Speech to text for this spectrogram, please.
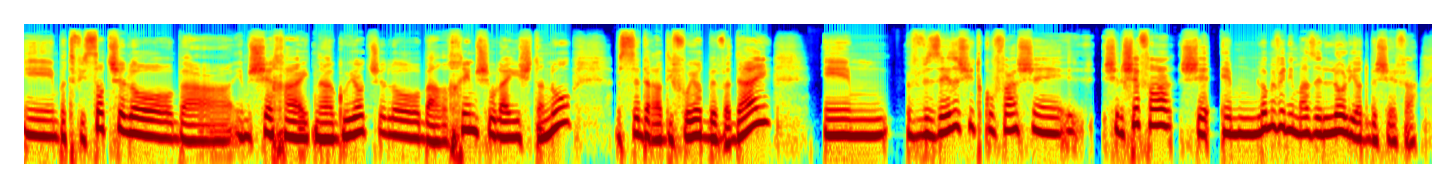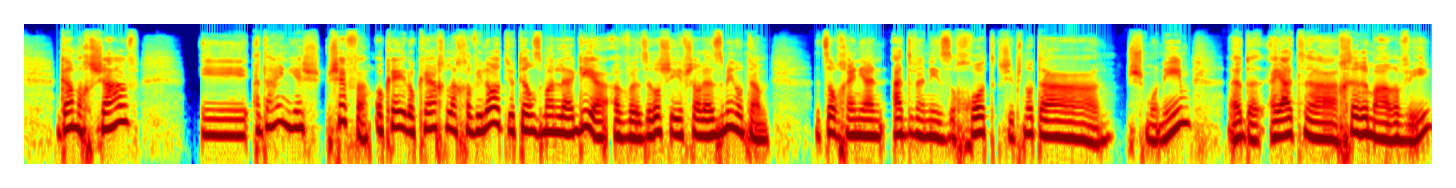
אה, בתפיסות שלו, בהמשך ההתנהגויות שלו, בערכים שאולי ישתנו, בסדר העדיפויות בוודאי. אמ, וזה איזושהי תקופה ש... של שפע שהם לא מבינים מה זה לא להיות בשפע. גם עכשיו, אה, עדיין יש שפע, אוקיי? לוקח לחבילות יותר זמן להגיע, אבל זה לא שאי אפשר להזמין אותם. לצורך העניין, את ואני זוכרות, כשבשנות ה-80 היה את החרם הערבי,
